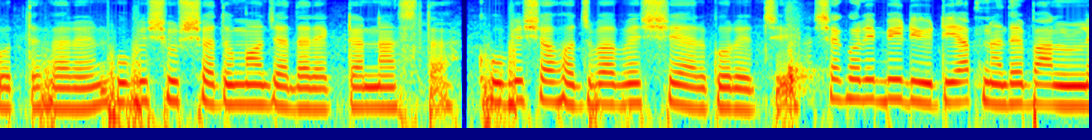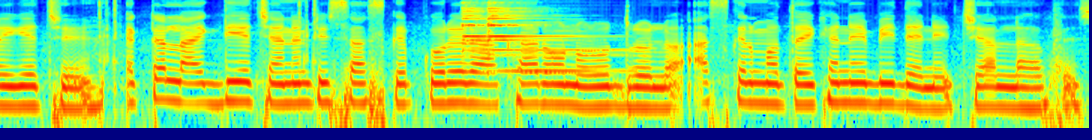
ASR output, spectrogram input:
করতে পারেন। খুবই সুস্বাদু, মজাদার একটা নাস্তা। খুবই সহজভাবে শেয়ার করেছি। আশা করি ভিডিওটি আপনাদের ভালো লেগেছে। একটা লাইক দিয়ে চ্যানেলটি সাবস্ক্রাইব করে রাখার অনুরোধ রইল। আজকের মতো এখানে বিদায় নিচ্ছি। আল্লাহ হাফেজ।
